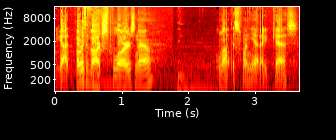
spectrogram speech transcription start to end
You got both of our explorers now. Well, not this one yet, I guess.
